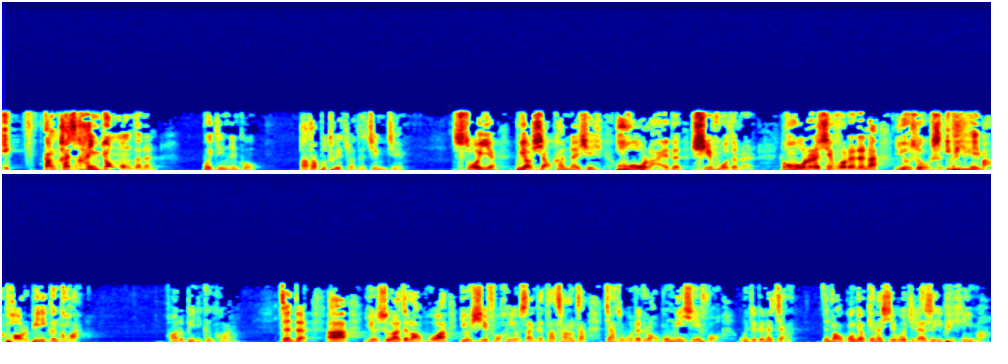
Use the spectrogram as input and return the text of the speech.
一刚开始很勇猛的人，不一定能够达到不退转的境界。所以啊，不要小看那些后来的学佛的人。后来的学佛的人呢，有时候是一匹黑马，跑的比你更快，跑的比你更快哦。真的啊，有时候啊，这老婆啊有邪佛，很有善根，她常常讲说：“我这个老公没邪佛。”我就跟他讲，那老公要给他邪佛起来是一匹黑马，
